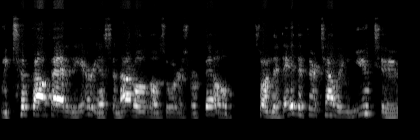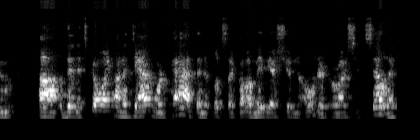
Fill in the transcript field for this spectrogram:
We took off out of the area, so not all those orders were filled. So on the day that they're telling you to uh, that it's going on a downward path and it looks like, oh, maybe I shouldn't own it or I should sell it,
